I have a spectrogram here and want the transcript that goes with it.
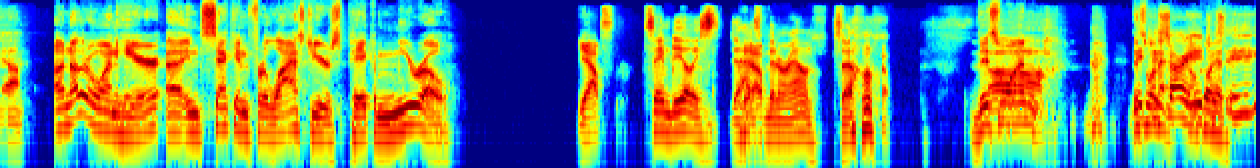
yeah, another one here uh, in second for last year's pick, Miro. Yep. Same deal. He's hasn't Yep. been around. So This Oh. one, this it one. just, sorry, oh, it just ahead. it,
